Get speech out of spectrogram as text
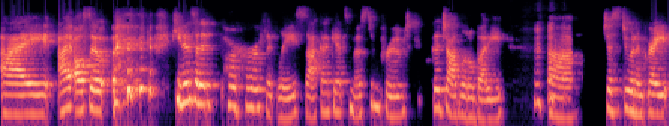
i i also keenan said it perfectly Sokka gets most improved. Good job little buddy. Uh, just doing a great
